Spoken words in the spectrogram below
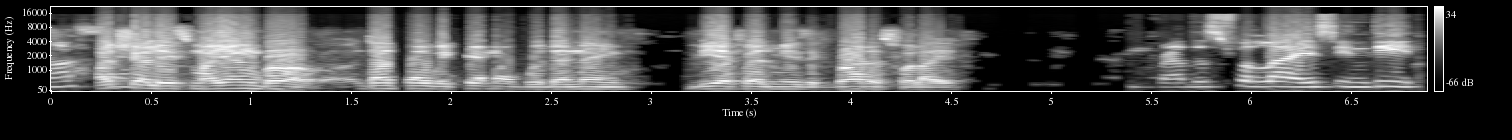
Awesome. Actually, it's my young bro. That's why we came up with the name BFL Music Brothers for Life brothers for life indeed.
